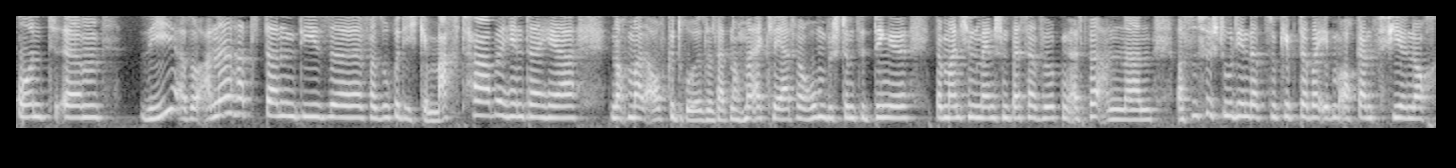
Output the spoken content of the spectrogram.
Und ähm, sie, also Anne, hat dann diese Versuche, die ich gemacht habe, hinterher nochmal aufgedröselt, hat nochmal erklärt, warum bestimmte Dinge bei manchen Menschen besser wirken als bei anderen, was es für Studien dazu gibt, aber eben auch ganz viel noch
